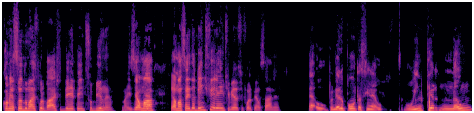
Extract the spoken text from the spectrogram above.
começando mais por baixo e de repente subir, né? Mas é uma é, é uma saída bem diferente mesmo se for pensar, né? É, o primeiro ponto, assim, né? O, Inter não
